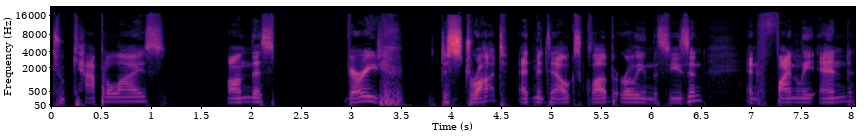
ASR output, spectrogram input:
to capitalize on this very distraught Edmonton Elks club early in the season and finally end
